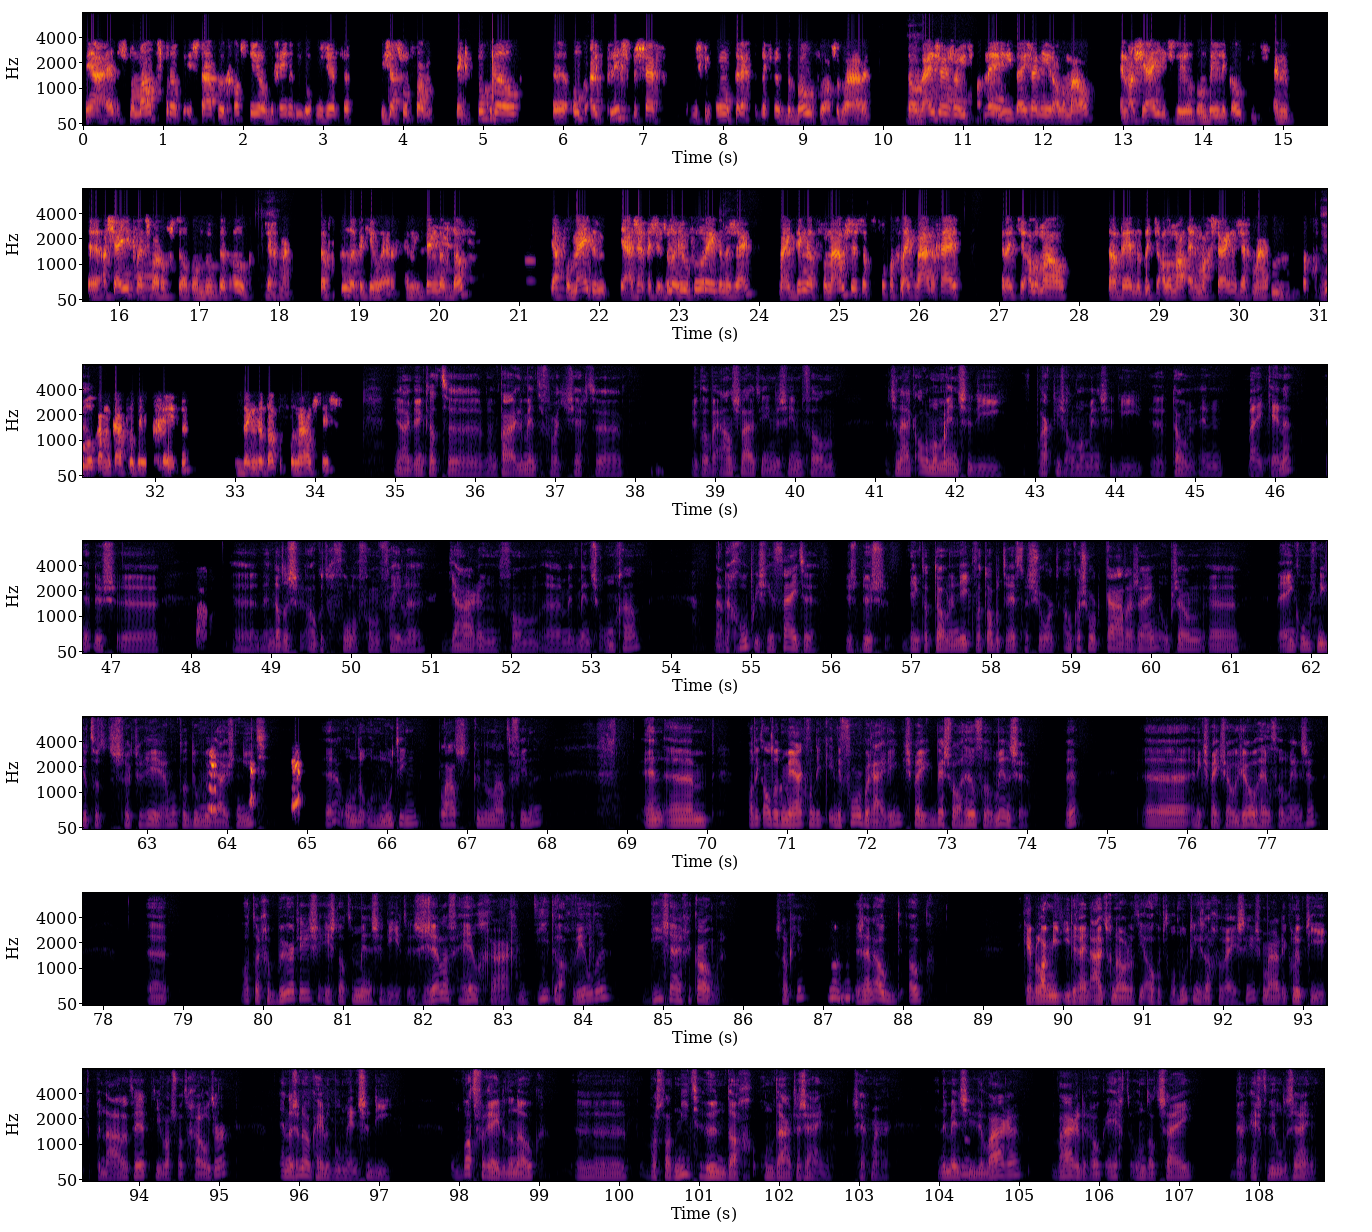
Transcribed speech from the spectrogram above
ja, hè, dus normaal gesproken is staat de gastheer of degene die het organiseert, die staat soort van, denk ik toch wel, uh, ook uit plichtsbesef, misschien onterecht besef erboven als het ware. Wij zijn zoiets van, nee, wij zijn hier allemaal. En als jij iets deelt, dan deel ik ook iets. En uh, als jij je kwetsbaar opstelt, dan doe ik dat ook, zeg maar. Dat voel ik heel erg. En ik denk dat dat, ja, voor mij, de, ja, er, zullen heel veel redenen zijn. Maar ik denk dat het voornaamste is dat het toch een gelijkwaardigheid, dat je allemaal daar bent, dat je allemaal er mag zijn, zeg maar. Dat gevoel ja. ook aan elkaar probeert te geven. Ik denk dat dat het voornaamste is. Ja, ik denk dat uh, een paar elementen van wat je zegt, uh, wil ik wel bij aansluiten in de zin van, het zijn eigenlijk allemaal mensen die, of praktisch allemaal mensen die uh, Toon en mij kennen. Hè? Dus, en dat is ook het gevolg van vele jaren van met mensen omgaan. Nou, de groep is in feite dus, dus ik denk dat Toon en ik wat dat betreft een soort, ook een soort kader zijn op zo'n bijeenkomst. Niet dat we het structureren, want dat doen we juist niet. Hè, om de ontmoeting plaats te kunnen laten vinden. En um, wat ik altijd merk, want ik in de voorbereiding spreek ik best wel heel veel mensen. Hè? Uh, en ik spreek sowieso heel veel mensen. Uh, wat er gebeurd is, is dat de mensen die het zelf heel graag die dag wilden, die zijn gekomen. Snap je? Mm-hmm. Er zijn ook, ook. Ik heb lang niet iedereen uitgenodigd die ook op de ontmoetingsdag geweest is. Maar de club die ik benaderd heb, die was wat groter. En er zijn ook een heleboel mensen die, om wat voor reden dan ook, uh, was dat niet hun dag om daar te zijn, zeg maar. En de mensen die er waren, waren er ook echt omdat zij daar echt wilden zijn.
